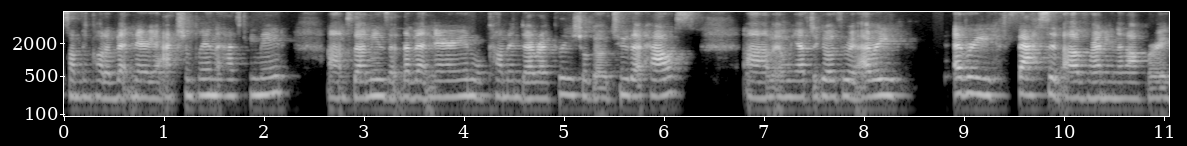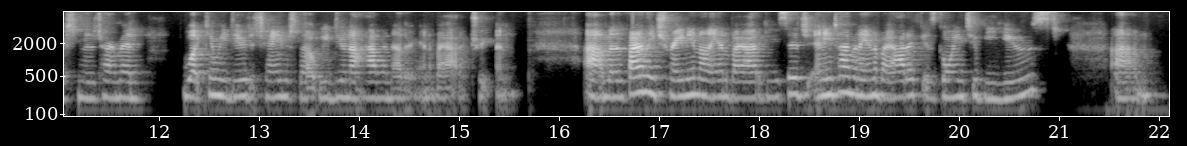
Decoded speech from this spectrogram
something called a veterinary action plan that has to be made. Um, so that means that the veterinarian will come in directly. She'll go to that house, um, and we have to go through every every facet of running that operation to determine what can we do to change that we do not have another antibiotic treatment. Um, and then finally, training on antibiotic usage. Anytime an antibiotic is going to be used, um,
